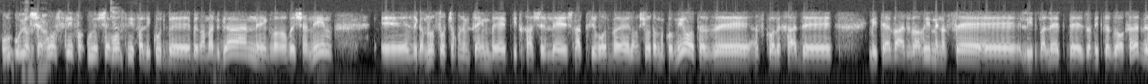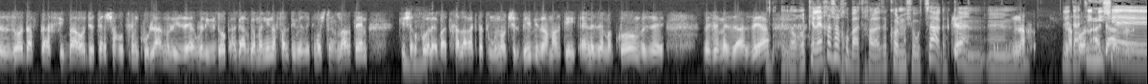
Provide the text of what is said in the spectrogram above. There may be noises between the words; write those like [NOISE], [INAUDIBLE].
הוא יושב ראש כן. סניף הליכוד ברמת גן כבר הרבה שנים. אה, זה גם לא סוד שאנחנו נמצאים בפתחה של אה, שנת בחירות לרשויות המקומיות, אז, אה, אז כל אחד מטבע הדברים מנסה להתבלט בזווית כזו או אחרת, וזו דווקא הסיבה עוד יותר שאנחנו צריכים כולנו להיזהר ולבדוק. אגב, גם אני נפלתי בזה, כמו שאתם אמרתם, כי שלחו אליי בהתחלה רק את התמונות של ביבי, ואמרתי, אין לזה מקום, וזה, וזה מזעזע. לא רק אליך שלחו בהתחלה, זה כל מה שהוצג, כן. כן. נכון. לדעתי נכון, מי, אגב... ש...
